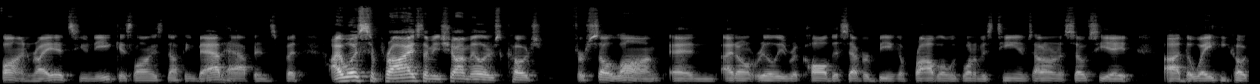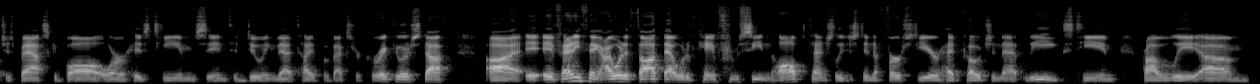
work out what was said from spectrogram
fun, right? It's unique as long as nothing bad happens. But I was surprised. I mean, Sean Miller's coached for so long, and I don't really recall this ever being a problem with one of his teams. I don't associate uh, the way he coaches basketball or his teams into doing that type of extracurricular stuff. Uh, if anything, I would have thought that would have came from Seton Hall potentially, just in a first year head coach in that league's team. Probably, um,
